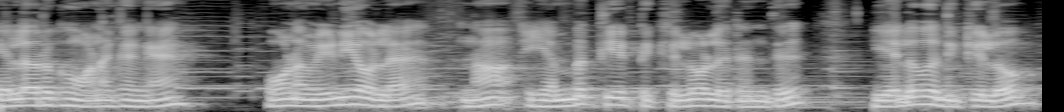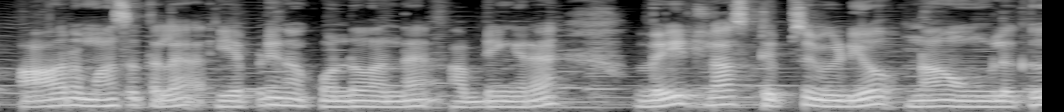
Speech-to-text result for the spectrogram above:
எல்லோருக்கும் வணக்கங்க. போன வீடியோவில் நான் எண்பத்தி எட்டு கிலோலேருந்து எழுபது கிலோ ஆறு மாதத்தில் எப்படி நான் கொண்டு வந்தேன் அப்படிங்கிற வெயிட் லாஸ் டிப்ஸ் வீடியோ நான் உங்களுக்கு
